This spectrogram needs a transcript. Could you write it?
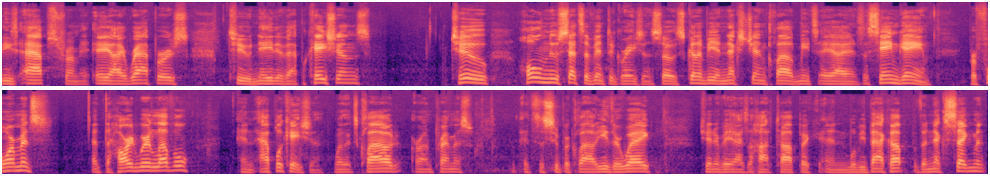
these apps from AI wrappers to native applications to whole new sets of integrations. So it's going to be a next-gen cloud meets AI, and it's the same game. Performance, at the hardware level and application, whether it's cloud or on-premise. It's a super cloud either way. Generative AI is a hot topic, and we'll be back up with the next segment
